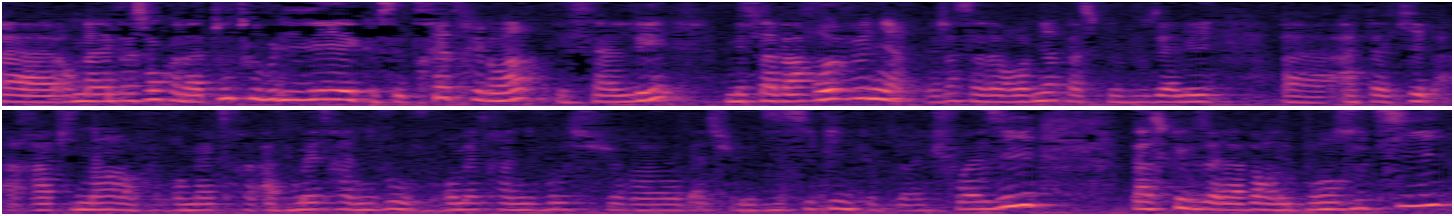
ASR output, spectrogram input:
euh, on a l'impression qu'on a tout oublié et que c'est très très loin, et ça l'est, mais ça va revenir. Déjà, ça va revenir parce que vous allez attaquer bah, rapidement à vous mettre à niveau, vous remettre à niveau sur, bah, sur les disciplines que vous aurez choisies parce que vous allez avoir les bons outils,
